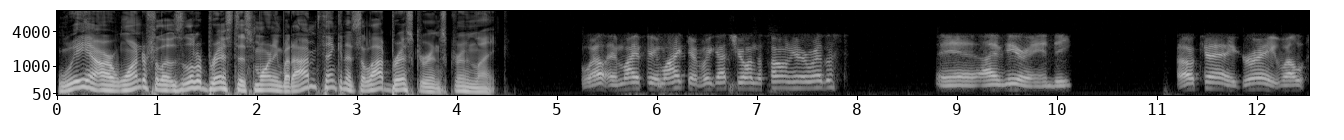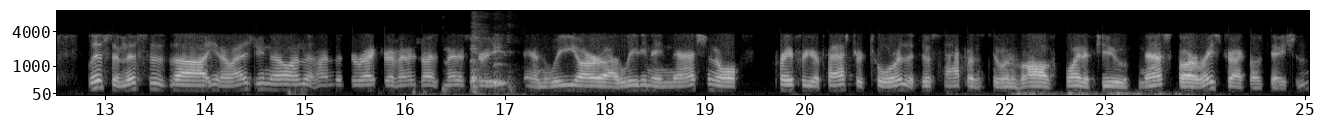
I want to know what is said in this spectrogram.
We are wonderful. It was a little brisk this morning, but I'm thinking it's a lot brisker in Schroon Lake. Well, it might be Mike. Have we got you on the phone here with us? Yeah, I'm here, Andy. Okay, great. Well, listen, this is uh, you know, as you know, I'm the I'm the director of Energize Ministries, and we are uh, leading a national Pray for Your Pastor tour that just happens to involve quite a few NASCAR racetrack locations.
